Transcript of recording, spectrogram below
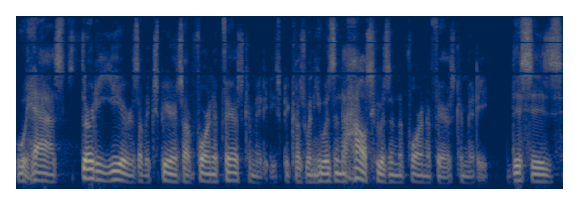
who has 30 years of experience on foreign affairs committees, because when he was in the House, he was in the Foreign Affairs Committee. This is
